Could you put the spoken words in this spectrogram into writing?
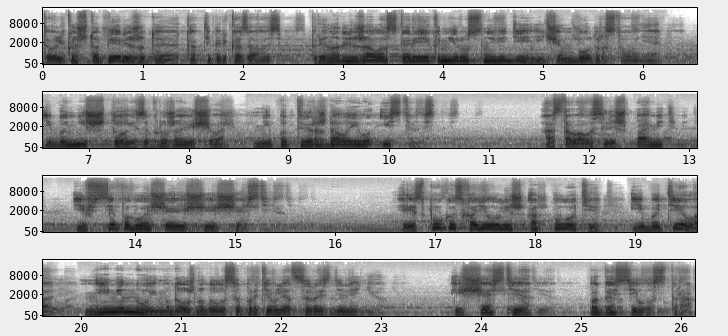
Только что пережитое, как теперь казалось, принадлежало скорее к миру сновидений, чем бодрствования – ибо ничто из окружающего не подтверждало его истинность. Оставалась лишь память и всепоглощающее счастье. Испуг исходил лишь от плоти, ибо тело неминуемо должно было сопротивляться разделению. И счастье погасило страх.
